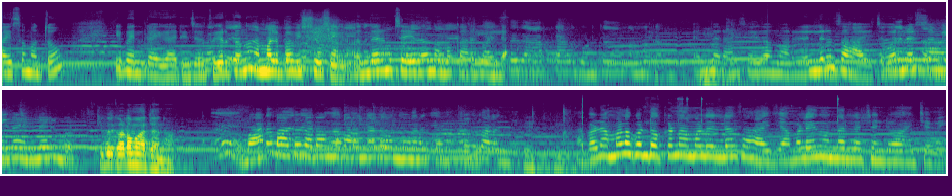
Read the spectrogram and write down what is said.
പൈസ മൊത്തവും ഇവൻ കൈകാര്യം ചെയ്ത് തീർത്തെന്ന് നമ്മളിപ്പോൾ വിശ്വസിക്കുന്നു. എന്തെങ്കിലും ചെയ്തെന്ന് നമുക്കറിയില്ല. എന്തരാണ് ചെയ്തതെന്ന് അറിയില്ല. എല്ലാവരും സഹായിച്ചു. ഒരു ലക്ഷം വീതം എല്ലാവരും കൊടുത്തു. കടം മാറ്റാനോ? പാപ്പാക്ക് കടം എന്ന് പറഞ്ഞത് ഒന്നും പറഞ്ഞു അപ്പോൾ നമ്മളെ കൊണ്ടൊക്കെ നമ്മളെല്ലാം സഹായിച്ചു. നമ്മളെ ഒന്നര ലക്ഷം രൂപ വാങ്ങിച്ചവൻ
